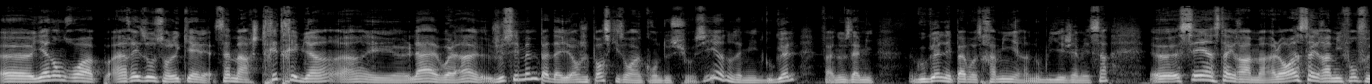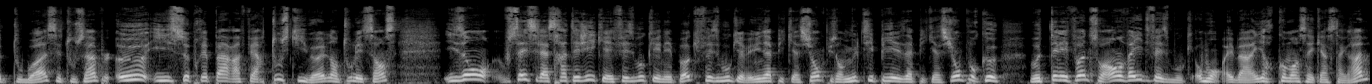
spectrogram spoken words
euh, il y a un endroit, un réseau sur lequel ça marche très très bien, hein, et euh, là voilà, je sais même pas d'ailleurs, je pense qu'ils ont un compte dessus aussi, hein, nos amis de Google, enfin nos amis. Google n'est pas votre ami, hein, n'oubliez jamais ça. Euh, c'est Instagram. Alors Instagram, ils font feu de tout bois, c'est tout simple. Eux, ils se préparent à faire tout ce qu'ils veulent dans tous les sens. Ils ont, vous savez, c'est la stratégie qu'avait Facebook à une époque. Facebook avait une application, puis ils ont multiplié les applications pour que votre téléphone soit envahi de Facebook. Bon, et ben ils recommencent avec Instagram.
